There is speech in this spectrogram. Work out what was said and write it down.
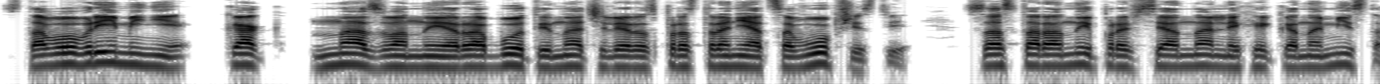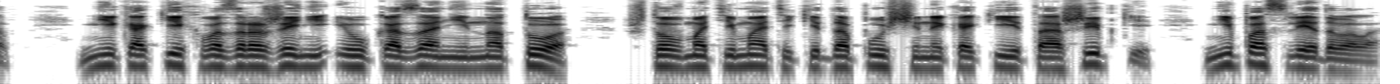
С того времени, как названные работы начали распространяться в обществе, со стороны профессиональных экономистов никаких возражений и указаний на то, что в математике допущены какие-то ошибки, не последовало.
